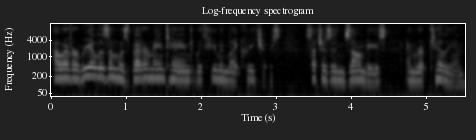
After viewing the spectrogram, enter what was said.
However, realism was better maintained with human like creatures, such as in Zombies and Reptilian.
